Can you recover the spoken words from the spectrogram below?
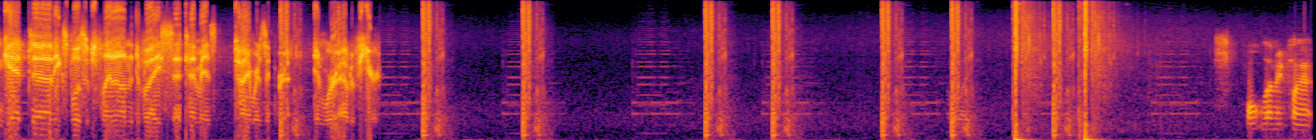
Get uh, the explosives planted on the device, set 10 minutes timers, and we're, and we're out of here. Won't let me plant.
